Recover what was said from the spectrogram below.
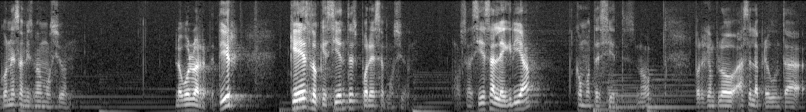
con esa misma emoción? Lo vuelvo a repetir. ¿Qué es lo que sientes por esa emoción? O sea, si es alegría, ¿cómo te sientes? ¿no? Por ejemplo, hace la pregunta,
